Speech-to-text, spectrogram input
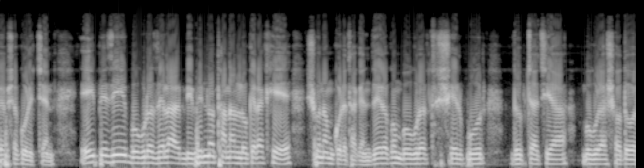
ব্যবসা করছেন। এই পেজি বগুড়া জেলার বিভিন্ন থানার লোকেরা খেয়ে সুনাম করে থাকেন। যেরকম বগুড়ার শেরপুর দুপচাচিয়া বগুড়া সদর,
